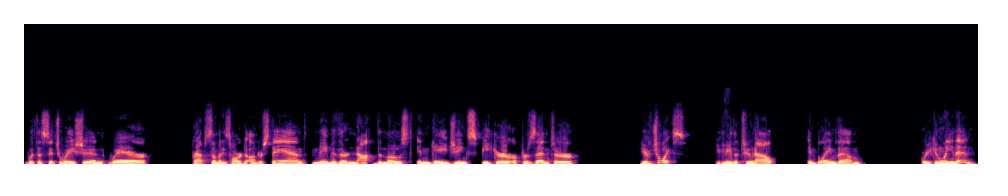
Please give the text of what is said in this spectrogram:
with a situation where perhaps somebody's hard to understand, maybe they're not the most engaging speaker or presenter, you have a choice. You can either tune out and blame them, or you can lean in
